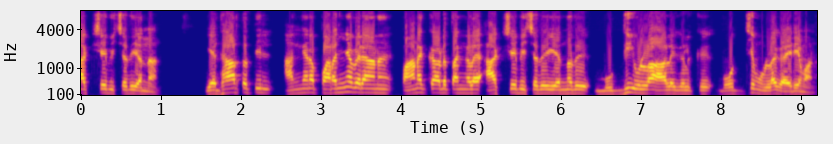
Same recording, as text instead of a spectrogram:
ആക്ഷേപിച്ചത് എന്നാണ്. യഥാർത്ഥത്തിൽ അങ്ങനെ പറഞ്ഞവരാണ് പാണക്കാട് തങ്ങളെ ആക്ഷേപിച്ചത് എന്നത് ബുദ്ധിയുള്ള ആളുകൾക്ക് ബോധ്യമുള്ള കാര്യമാണ്.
